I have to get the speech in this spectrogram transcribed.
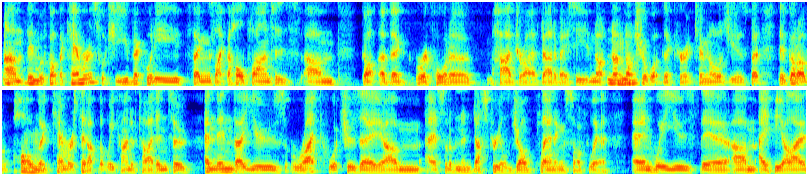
Um, then we've got the cameras, which are Ubiquiti things. Like the whole plant is um, got a big recorder hard drive database. Not not not sure what the correct terminology is, but they've got a whole big camera setup that we kind of tied into. And then they use Wrike, which is a um, a sort of an industrial job planning software. And we use their um, API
